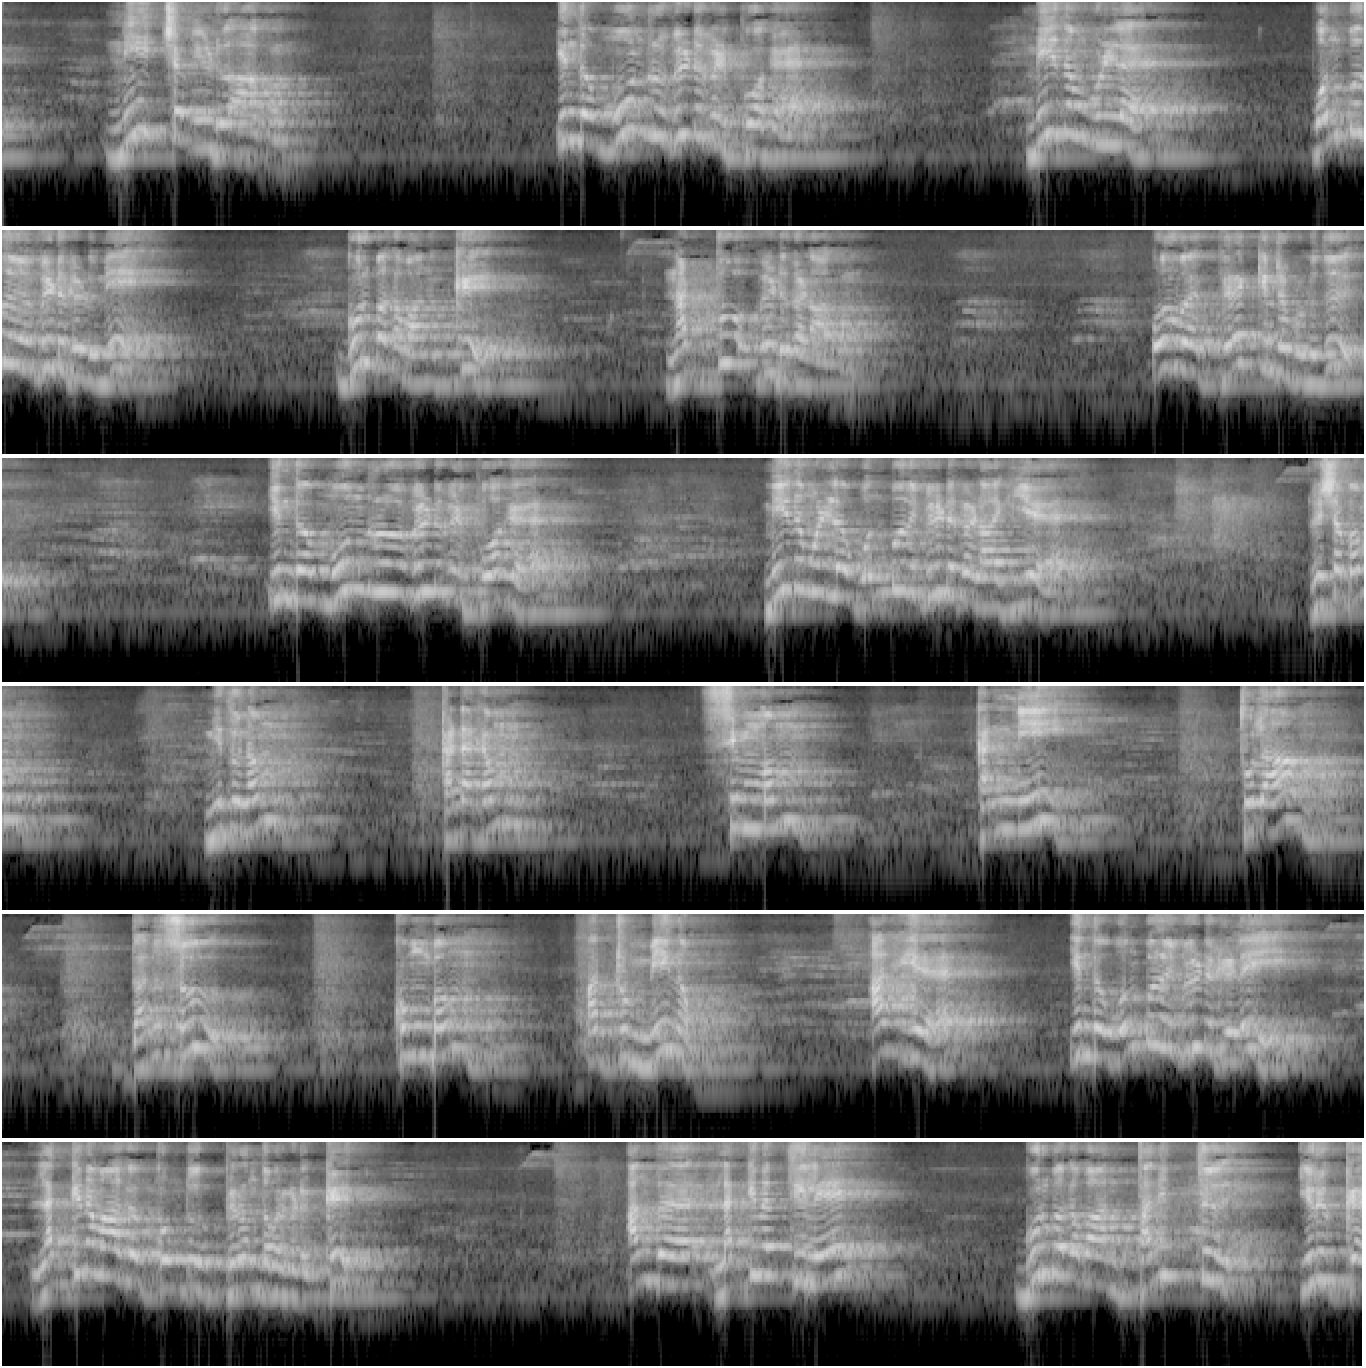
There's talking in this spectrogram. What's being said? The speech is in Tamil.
நீச்ச வீடு ஆகும். இந்த மூன்று வீடுகள் போக மீதம் உள்ள ஒன்பது வீடுகளுமே குரு பகவானுக்கு நட்பு வீடுகளாகும். ஒருவர் பிறக்கின்ற பொழுது இந்த மூன்று வீடுகள் போக மீதமுள்ள ஒன்பது வீடுகளாகிய ரிஷபம் மிதுனம் கடகம் சிம்மம் கன்னி துலாம் தனுசு கும்பம் மற்றும் மீனம். ஆகிய இந்த ஒன்பது வீடுகளை லக்னமாக கொண்டு பிறந்தவர்களுக்கு அந்த லக்னத்திலே குரு பகவான் தனித்து இருக்க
